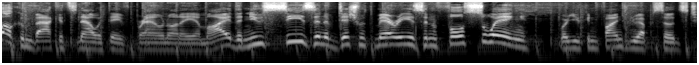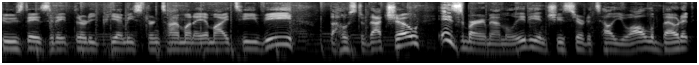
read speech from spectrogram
Welcome back. It's now with Dave Brown on AMI. The new season of Dish with Mary is in full swing, where you can find new episodes Tuesdays at 8:30 p.m. Eastern Time on AMI TV. The host of that show is Mary Mammoliti, and she's here to tell you all about it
